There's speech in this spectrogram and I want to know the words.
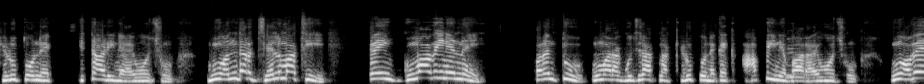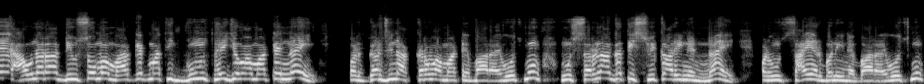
ખેડૂતોને જીતાડીને આવ્યો છું. હું અંદર જેલમાંથી કંઈ ગુમાવીને નહીં પરંતુ હું મારા ગુજરાતના ખેડૂતોને કંઈક આપીને બહાર આવ્યો છું. હું હવે આવનારા દિવસોમાં માર્કેટમાંથી ગુમ થઈ જવા માટે નહીં પણ ગર્જના કરવા માટે બહાર આવ્યો છું. હું શરણાગતિ સ્વીકારીને નહીં, પણ હું શાયર બનીને બહાર આવ્યો છું.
